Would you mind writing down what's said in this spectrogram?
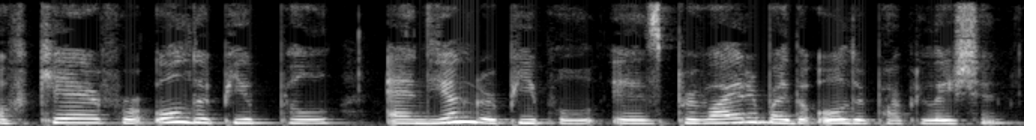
of care for older people and younger people is provided by the older population.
